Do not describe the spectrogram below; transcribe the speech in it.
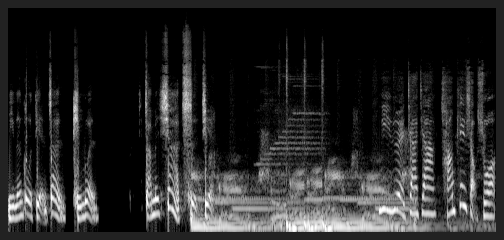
你能够点赞评论，咱们下次见。蜜月佳佳长篇小说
